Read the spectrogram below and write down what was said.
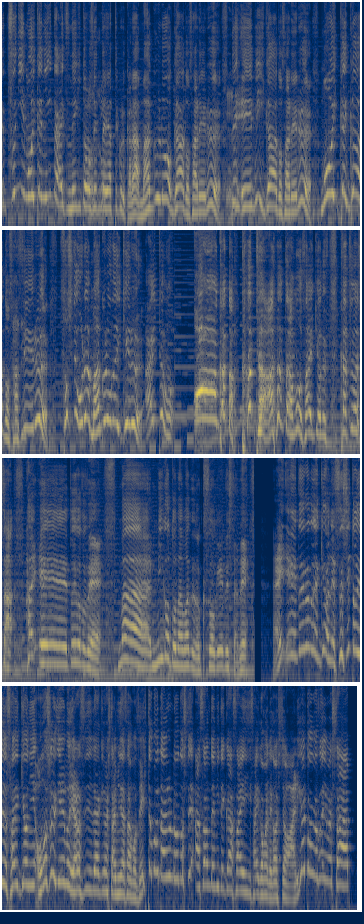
え次もう一回握ったらあいつネギトロ絶対やってくるから、マグロガードされる、で、エビガードされる、もう一回ガードさせる、そして俺はマグロがいける、相手も、おー勝った！勝った！あなたはもう最強です。勝ちました。はい、えー、ということで、まあ、見事なまでのクソゲーでしたね。はい、えー、ということで今日はね、寿司という最強に面白いゲームをやらせていただきました。皆さんもぜひともダウンロードして遊んでみてください。最後までご視聴ありがとうございました。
